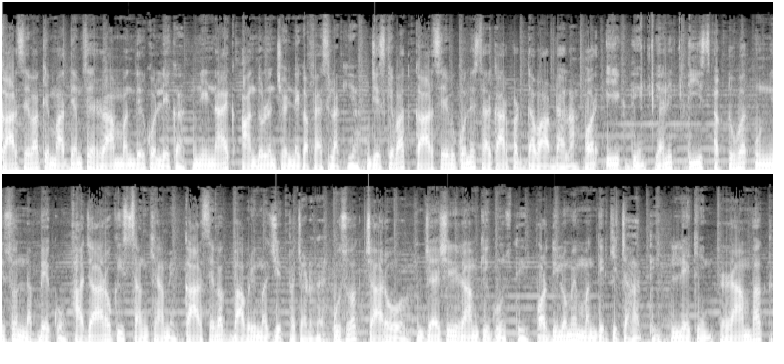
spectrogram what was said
कार सेवा के माध्यम से राम मंदिर को लेकर निर्णायक आंदोलन छेड़ने का फैसला किया, जिसके बाद कार सेवकों ने सरकार पर दबाव डाला, और एक दिन, यानी 30 अक्टूबर 1990 को हज़ारों की संख्या में कार सेवक बाबरी मस्जिद पर चढ़ गए। उस वक्त चारों ओर जय श्री राम की गूंज थी और दिलों में मंदिर की चाहत थी। लेकिन राम भक्त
